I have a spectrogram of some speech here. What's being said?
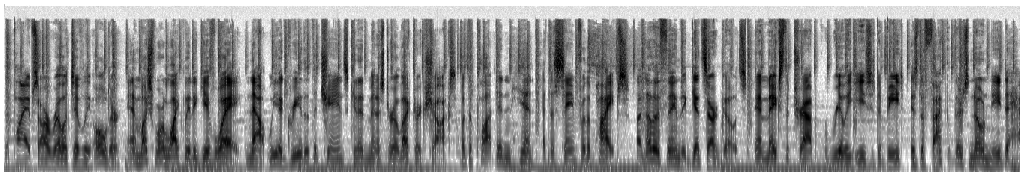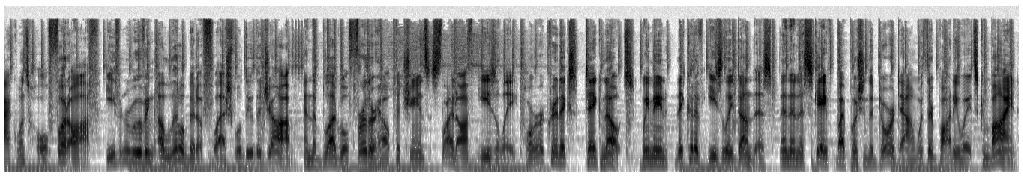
The pipes are relatively older and much more likely to give way. Now, we agree that the chains can administer electric shocks, but the plot didn't hint at the same for the pipes. Another thing that gets our goats and makes the trap really easy to beat is the fact that there's no need to hack one's whole foot off. Even removing a little bit of flesh will do the job, and the blood will further help the chains slide off easily. Horror critics take notes. We mean they could have easily done this and then escaped by pushing the door down with their body weights combined.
